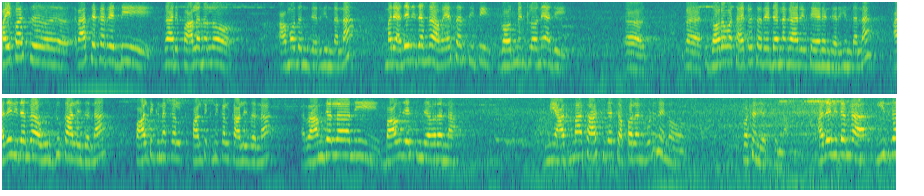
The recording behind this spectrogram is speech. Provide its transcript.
బైపాస్ రాజశేఖర్ రెడ్డి గారి పాలనలో ఆమోదం జరిగిందన్న. మరి అదేవిధంగా వైఎస్ఆర్సీపీ గవర్నమెంట్లోనే అది గౌరవ సాయిప్రసాద్ రెడ్డి అన్న గారి చేయడం జరిగిందన్న. అదేవిధంగా ఉర్దూ కాలేజ్ అన్న పాలిటెక్నికల్ పాలిటెక్నికల్ కాలేజ్ అన్న. రామ్జల్లాని బాగు చేసింది ఎవరన్నా? మీ ఆత్మసాక్షిగా చెప్పాలని కూడా నేను క్వశ్చన్ చేస్తున్నా. అదేవిధంగా ఈద్గా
